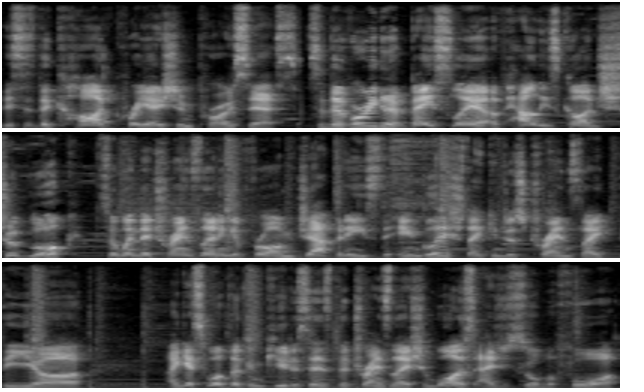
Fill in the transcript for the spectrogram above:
This is the card creation process. So they've already got a base layer of how these cards should look. So when they're translating it from Japanese to English, they can just translate the, uh, I guess what the computer says the translation was, as you saw before.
